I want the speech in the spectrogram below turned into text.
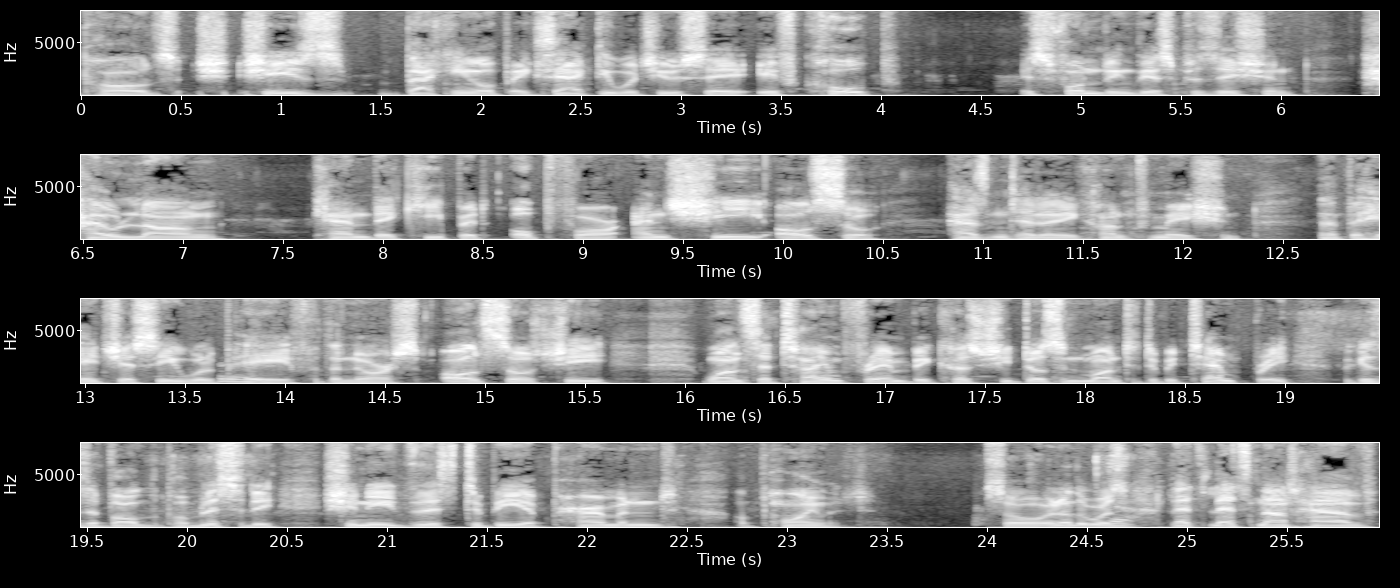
Paul's, sh- she's backing up exactly what you say. If COPE is funding this position, how long can they keep it up for? And she also hasn't had any confirmation that the HSE will pay for the nurse. Also, she wants a time frame because she doesn't want it to be temporary because of all the publicity. She needs this to be a permanent appointment. So, in other words, Yeah. let, let's not have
